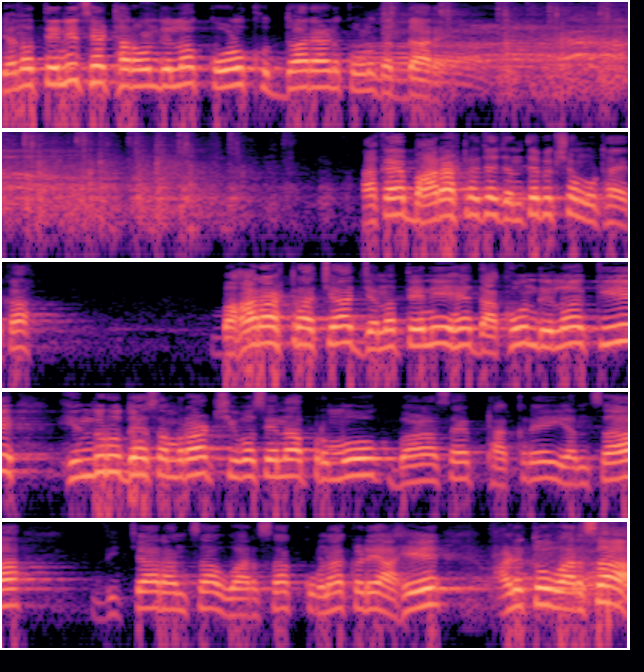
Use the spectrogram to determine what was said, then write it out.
जनतेनेच हे ठरवून दिलं कोण खुद्दार आहे आणि कोण गद्दार आहे. हा काय महाराष्ट्राच्या जनतेपेक्षा मोठा आहे का? महाराष्ट्राच्या जनतेने हे दाखवून दिलं की हिंदू हृदय सम्राट शिवसेना प्रमुख बाळासाहेब ठाकरे यांचा विचारांचा वारसा कोणाकडे आहे? आणि तो वारसा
